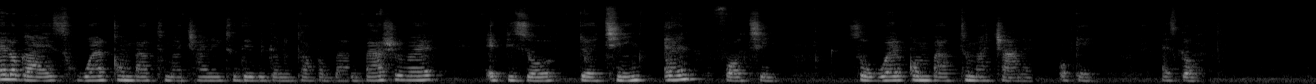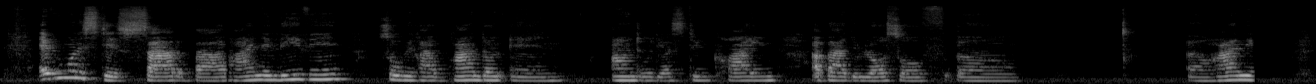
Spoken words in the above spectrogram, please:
hello guys. Welcome back to my channel. Today we're going to talk about the bachelor episode 13 and 14 so welcome back to my channel. Okay let's go. Everyone is still sad about Heine leaving so we have brandon and andrew. They're still crying about the loss of um uh, Heine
